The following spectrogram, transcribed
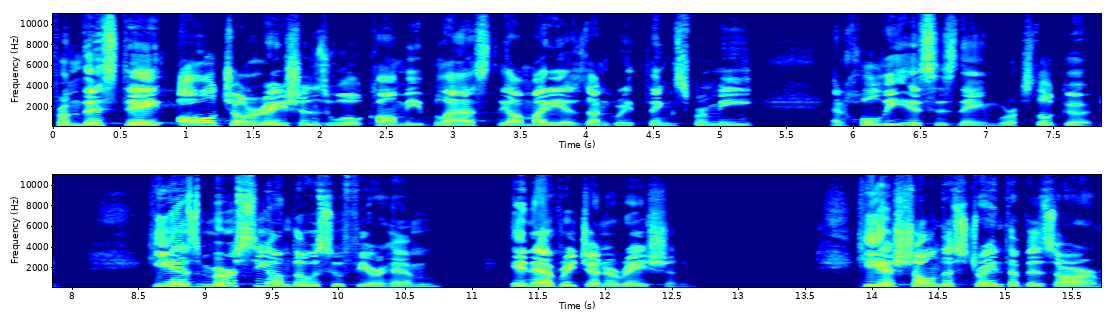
From this day, all generations will call me blessed. The Almighty has done great things for me, and holy is his name. We're still good. He has mercy on those who fear him in every generation. He has shown the strength of his arm.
